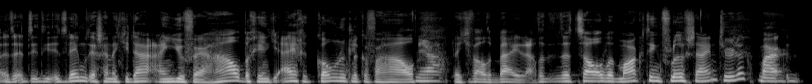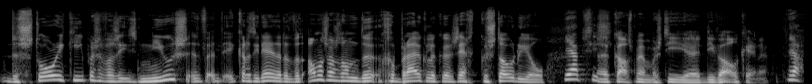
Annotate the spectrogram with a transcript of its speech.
het, het, het idee moet echt zijn dat je daar aan je verhaal begint. Je eigen koninklijke verhaal. ja, Dat je voor altijd bijdraagt. Dat, dat zal ook wat marketing fluff zijn. natuurlijk. Maar de storykeepers was iets nieuws. Ik had het idee dat het wat anders was dan de gebruikelijke, zeg, custodial Ja, precies. castmembers die, die we al kennen. ja.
